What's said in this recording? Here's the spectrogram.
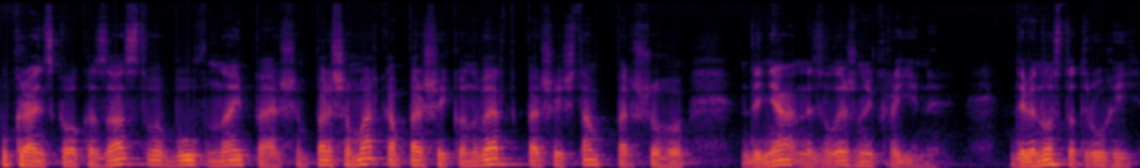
українського козацтва був найпершим. Перша марка, перший конверт, перший штамп першого Дня Незалежної країни. 92-й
